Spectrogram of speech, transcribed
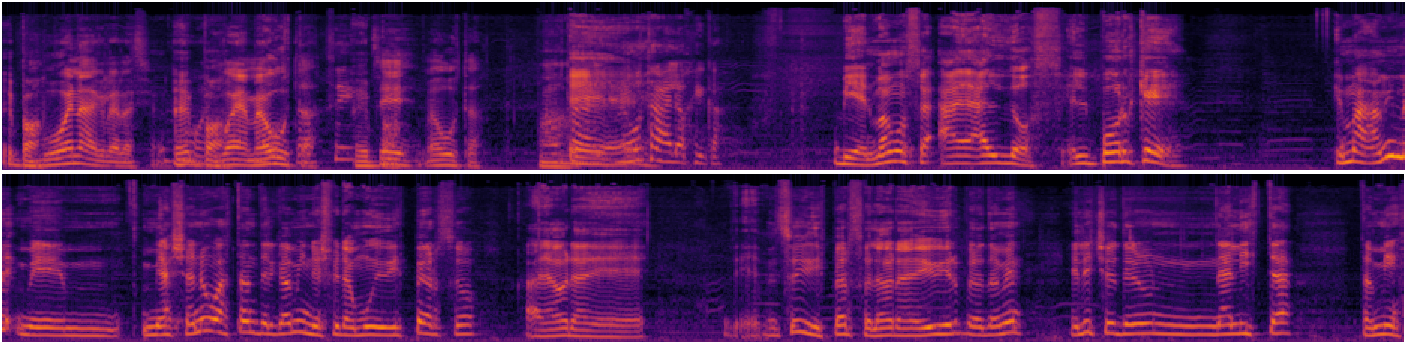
Epa. Buena declaración. Epa. Buena, me gusta. Sí, me gusta. Ah. Eh. Me gusta la lógica. Bien, vamos a- a- al 2, el por qué. Es más, a mí me, me- me allanó bastante el camino, yo era muy disperso a la hora de, de- Soy disperso a la hora de vivir, pero también el hecho de tener una lista también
